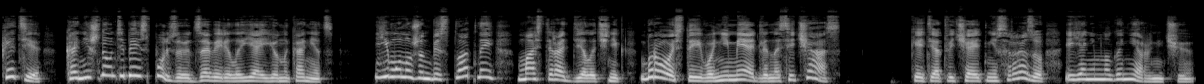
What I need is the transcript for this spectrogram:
«Кэти, конечно, он тебя использует», — заверила я ее наконец. Ему нужен бесплатный мастер-отделочник. Брось ты его немедленно, сейчас!» Кэти отвечает не сразу, и я немного нервничаю.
